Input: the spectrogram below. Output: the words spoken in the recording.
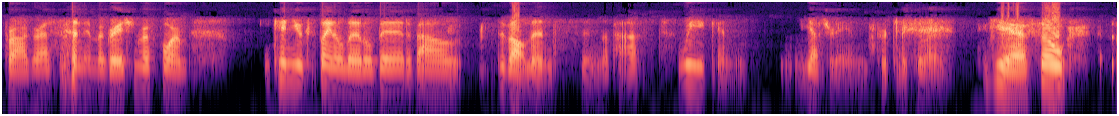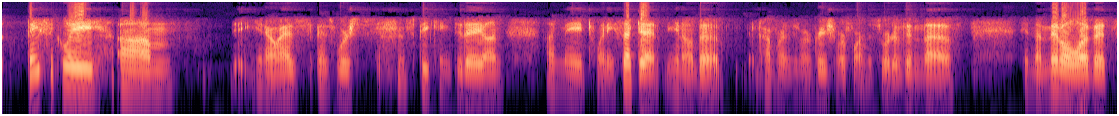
progress in immigration reform, can you explain a little bit about developments in the past week and yesterday in particular? Yeah, so basically, um, you know, as as we're speaking today on on May 22nd, you know, the Comprehensive Immigration Reform is sort of in the in the middle of its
